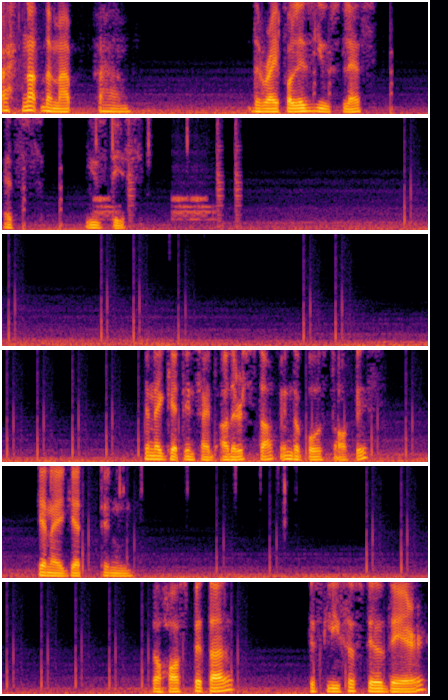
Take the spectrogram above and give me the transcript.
Ah, not the map. Um, the rifle is useless. Let's use this. Can I get inside other stuff in the post office? Can I get in the hospital? Is Lisa still there?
